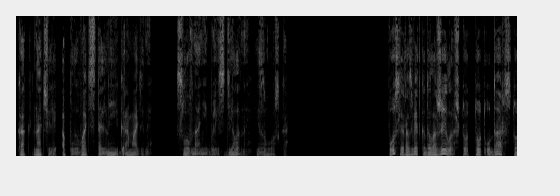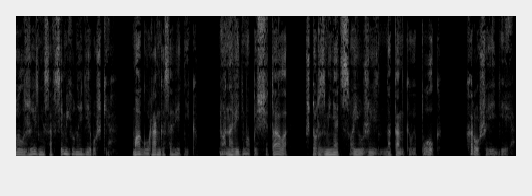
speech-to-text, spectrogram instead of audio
как начали оплывать стальные громадины, словно они были сделаны из воска. После разведка доложила, что тот удар стоил жизни совсем юной девушке, магу ранга советник. Но она, видимо, посчитала, что разменять свою жизнь на танковый полк — хорошая идея.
